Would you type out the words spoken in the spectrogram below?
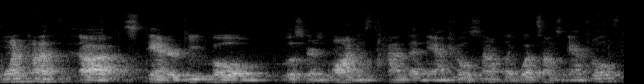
one kind of uh, standard people listeners want is kind of that natural sound, like what sounds natural.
